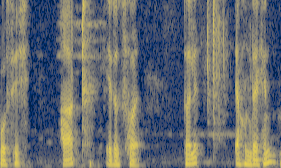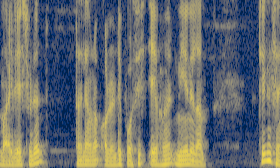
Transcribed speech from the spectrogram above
পঁচিশ, আট, এটা ছয়। তাহলে এখন দেখেন মাই ডিয়ার স্টুডেন্ট তাহলে আমরা অলরেডি পঁচিশ এভাবে নিয়ে নিলাম। ঠিক আছে?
